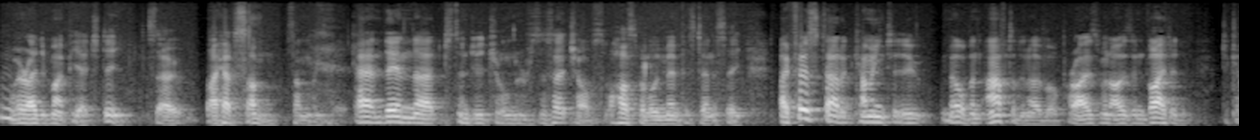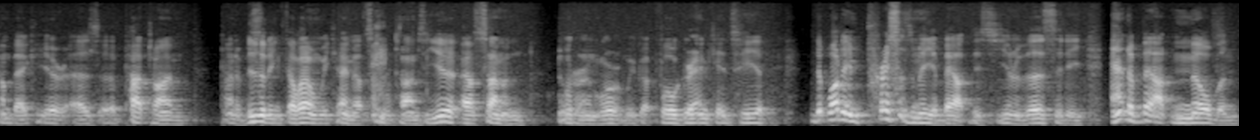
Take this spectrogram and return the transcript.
where I did my PhD. So I have some, some link there. And then uh, St Jude Children's Research Hospital in Memphis, Tennessee. I first started coming to Melbourne after the Nobel Prize when I was invited to come back here as a part-time kind of visiting fellow, and we came out several times a year. Our son and daughter-in-law, and we've got four grandkids here. That What impresses me about this university and about Melbourne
